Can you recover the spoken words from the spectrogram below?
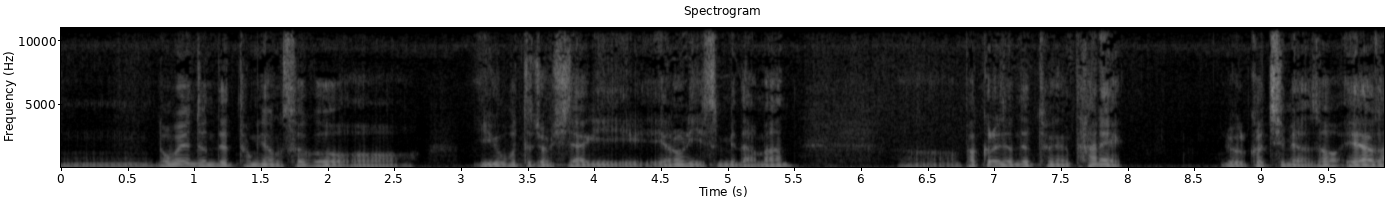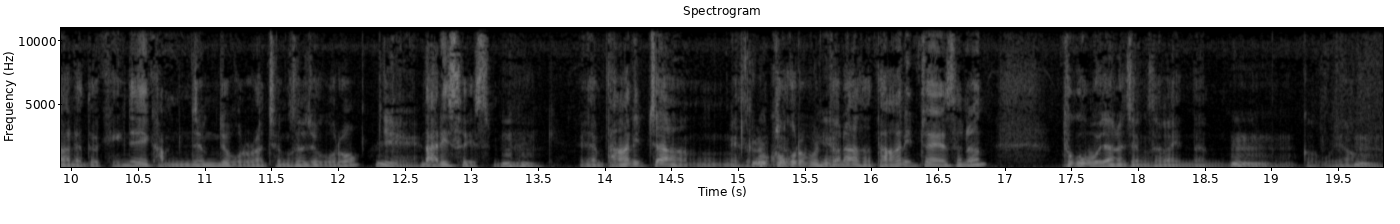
음, 노무현 전 대통령 서거 어, 이후부터 좀 시작이 연원이 있습니다만 어, 박근혜 전 대통령 탄핵 을 거치면서 여야 간에도 굉장히 감정적으로나 정서적으로 예. 날이 서 있습니다. 음흠. 왜냐하면 당한 입장에서 그렇죠. 옳고 그름을 예. 떠나서 당한 입장에서는 두고 보자는 정서가 있는 음. 거고요. 음.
